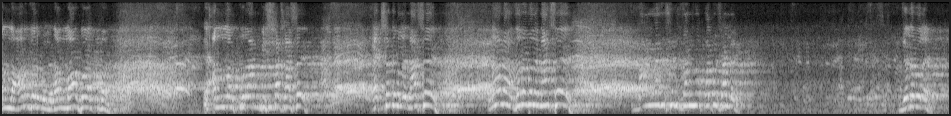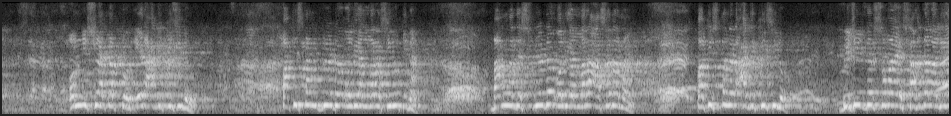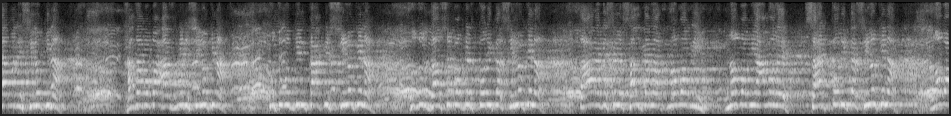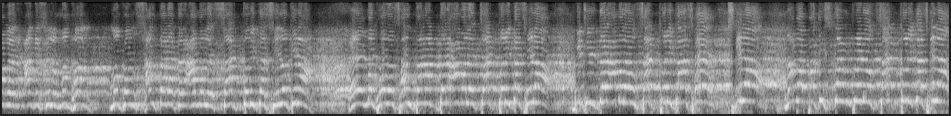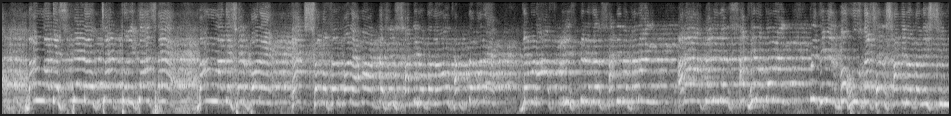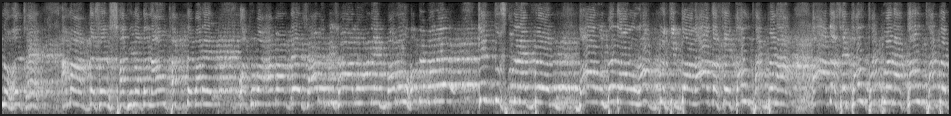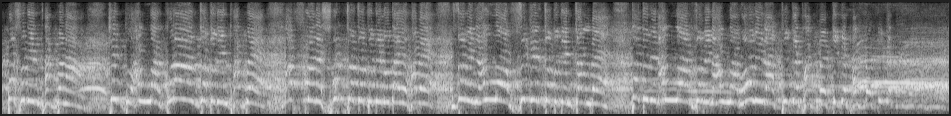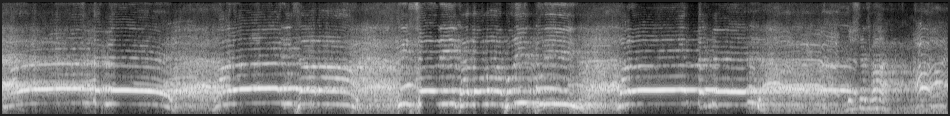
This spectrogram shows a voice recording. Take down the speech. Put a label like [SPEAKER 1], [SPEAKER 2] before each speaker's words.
[SPEAKER 1] আল্লাহ আরও করে বলেন, আল্লাহ আল্লাহর কোরআন বিশ্বাস আছে? একসাথে বলেন, আছে। না না, জোরে বলেন, আছে। বাংলাদেশের জন্ম কত সালে? জোরে বলেন। উনিশশো একাত্তর, এর আগে কি ছিল? পাকিস্তান পিরিয়ডে অলি আল্লাহরা ছিল কিনা? বাংলাদেশ পিরিয়ডে অলি আল্লাহরা আছে না নাই? পাকিস্তানের আগে কি ছিল? ব্রিটিশদের সময়ে শাহজালাল ইয়ামানি ছিল কিনা? খাজা বাবা আজমিরি ছিল কিনা? কুতুবুদ্দিন কাকির ছিল কিনা? হুজুর গাউসে বকের তরিকা ছিল কিনা? তার আগে ছিল সালতানাত নবাবী। নবাবী আমলে চার তরিকা ছিল কিনা? নবাবের আগে ছিল মুঘল। মুঘল সালতানাতের আমলে চার তরিকা ছিল কিনা? এই মুঘল ও স্বাধীনতা নাও থাকতে পারে অথবা আমার বিশ্বাস হয়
